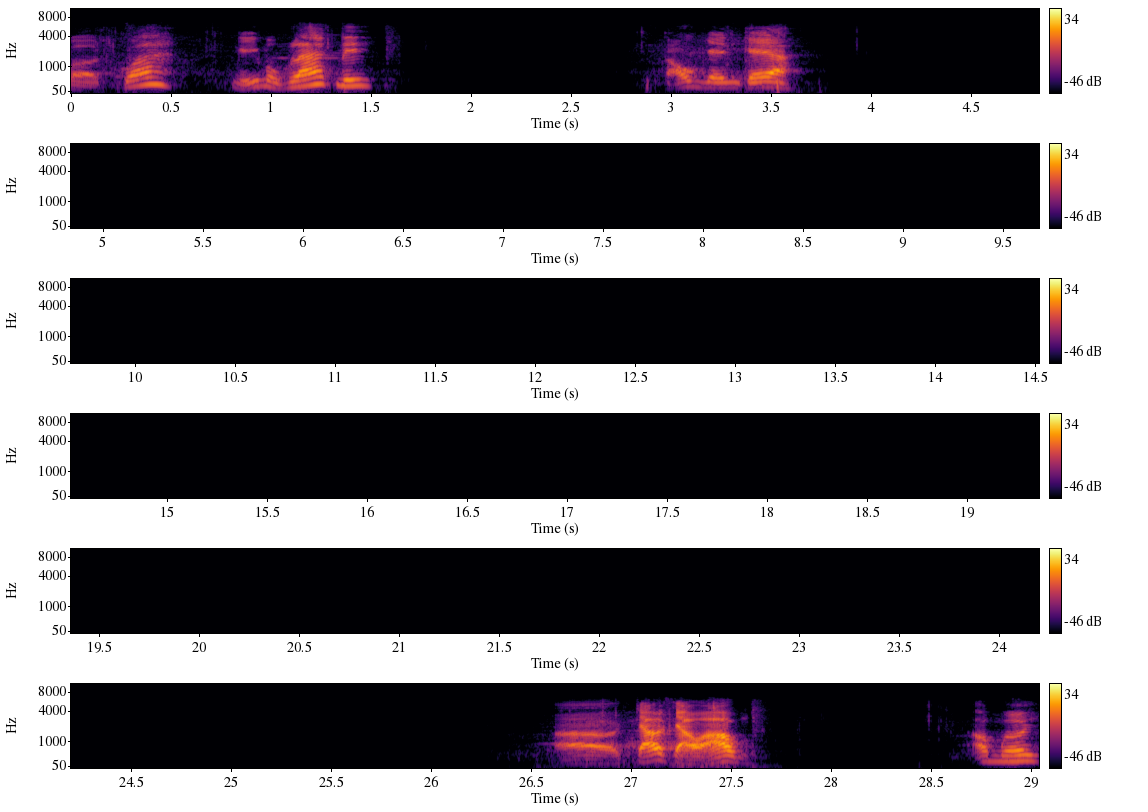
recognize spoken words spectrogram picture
Mệt quá, nghỉ một lát đi. Cậu nhìn kìa, À, cháu chào ông. Ông ơi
